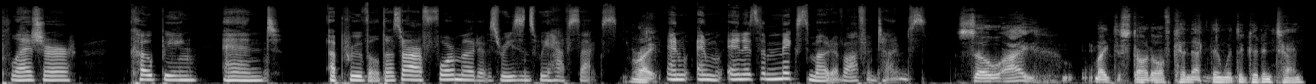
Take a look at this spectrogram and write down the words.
pleasure, coping, and approval. Those are our four motives, reasons we have sex. Right. And and and it's a mixed motive oftentimes. So I like to start off connecting with the good intent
